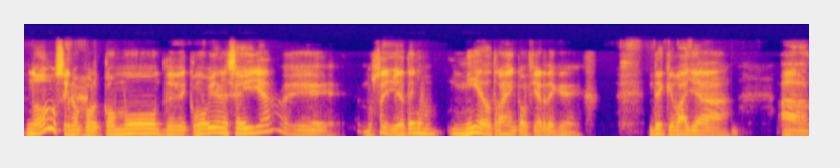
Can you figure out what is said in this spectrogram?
No, sino por cómo, desde cómo viene el Sevilla, eh, no sé, yo ya tengo miedo otra vez en confiar de que, de que vaya a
